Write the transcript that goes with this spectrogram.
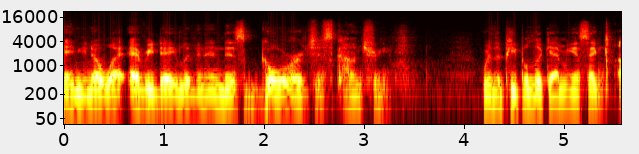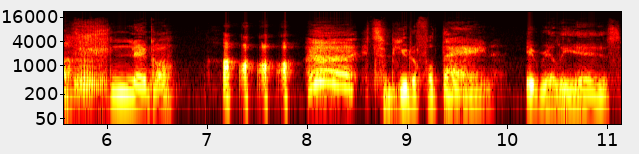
And you know what? Every day living in this gorgeous country where the people look at me and say, nigga, it's a beautiful thing. It really is.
